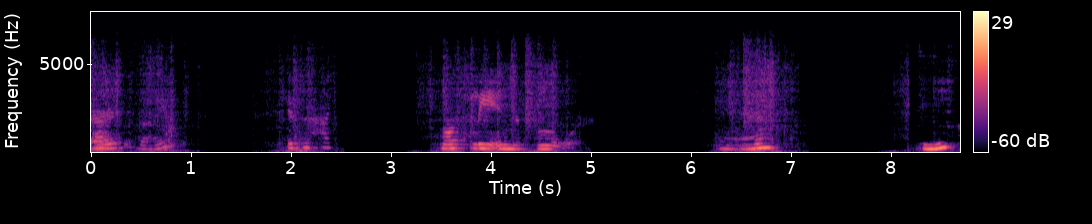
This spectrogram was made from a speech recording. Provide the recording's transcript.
Very right. This is like mostly in the floor. And Tineco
